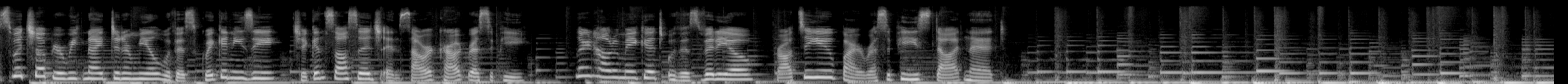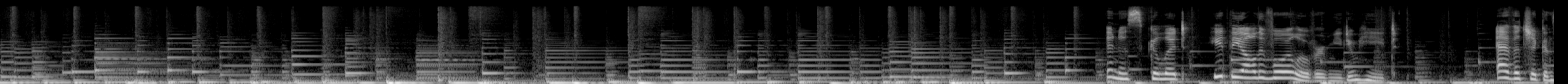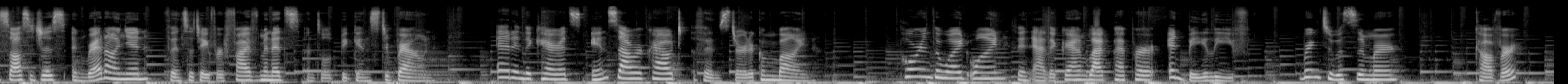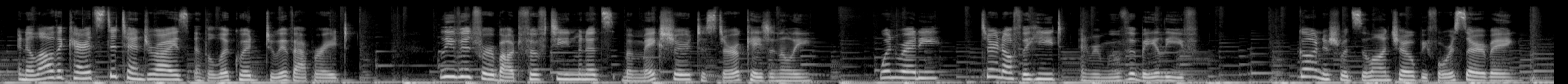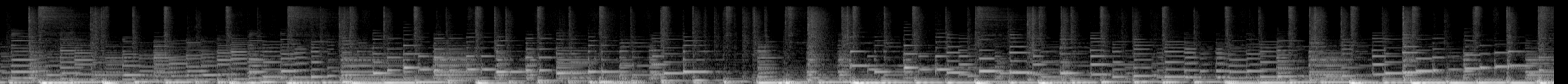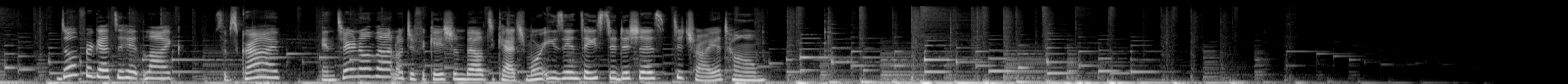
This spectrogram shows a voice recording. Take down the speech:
Switch up your weeknight dinner meal with this quick and easy chicken sausage and sauerkraut recipe. Learn how to make it with this video brought to you by recipes.net. In a skillet, heat the olive oil over medium heat. Add the chicken sausages and red onion, then saute for 5 minutes until it begins to brown. Add in the carrots and sauerkraut, then stir to combine. Pour in the white wine, then add the ground black pepper and bay leaf. Bring to a simmer. Cover and allow the carrots to tenderize and the liquid to evaporate. Leave it for about 15 minutes but make sure to stir occasionally. When ready, turn off the heat and remove the bay leaf. Garnish with cilantro before serving. Don't forget to hit like, subscribe, and turn on that notification bell to catch more easy and tasty dishes to try at home.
